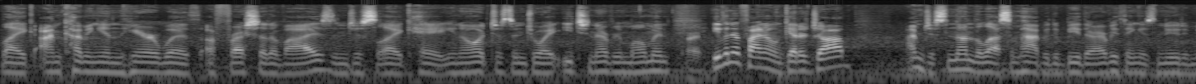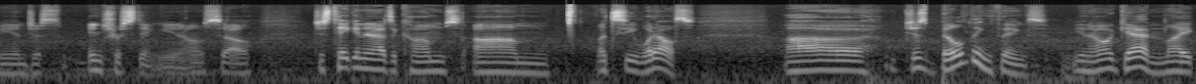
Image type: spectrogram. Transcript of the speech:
like I'm coming in here with a fresh set of eyes and just like, hey, you know what? Just enjoy each and every moment. Right. Even if I don't get a job, I'm just nonetheless I'm happy to be there. Everything is new to me and just interesting, you know. So just taking it as it comes. Um, let's see what else. Uh, just building things, you know. Again, like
